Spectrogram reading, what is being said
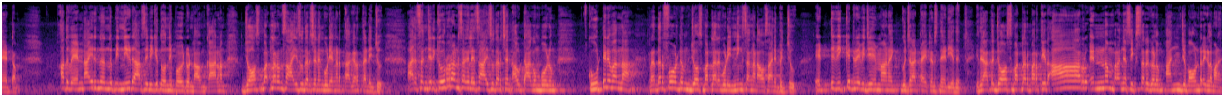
നേട്ടം. അത് വേണ്ടായിരുന്നു എന്ന് പിന്നീട് ആർ സി ബിക്ക് തോന്നിപ്പോയിട്ടുണ്ടാവും. കാരണം ജോസ് ബട്ട്ലറും സായി സുദർശനും കൂടി അങ്ങനെ തകർത്തടിച്ചു. അര സെഞ്ചുറിക്ക് ഒരു റൺസ് അകലെ സായി സുദർശൻ ഔട്ടാകുമ്പോഴും കൂട്ടിന് വന്ന റദർഫോർഡും ജോസ് ബട്ട്ലറും കൂടി ഇന്നിങ്സ് അങ്ങോട്ട് അവസാനിപ്പിച്ചു. എട്ട് വിക്കറ്റിന് വിജയമാണ് ഗുജറാത്ത് ടൈറ്റൻസ് നേടിയത്. ഇതിനകത്ത് ജോസ് ബട്ട്ലർ പറത്തിയത് ആറ് എണ്ണം പറഞ്ഞ സിക്സറുകളും അഞ്ച് ബൗണ്ടറികളുമാണ്.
